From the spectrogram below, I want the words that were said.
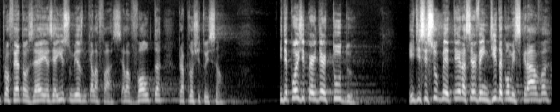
o, profeta Oséias, e é isso mesmo que ela faz, ela volta para a prostituição. E depois de perder tudo, e de se submeter a ser vendida como escrava,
